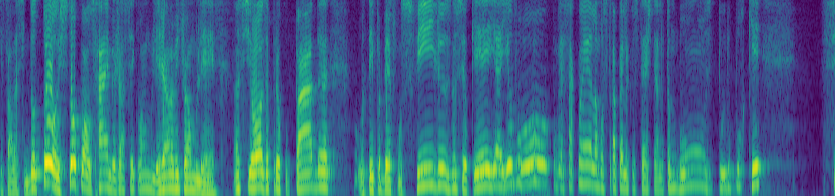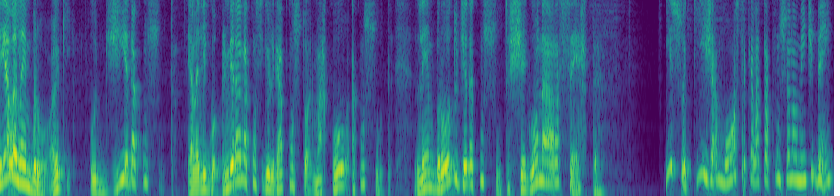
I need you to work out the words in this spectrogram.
e fala assim, doutor, estou com Alzheimer, eu já sei que é uma mulher, geralmente é uma mulher ansiosa, preocupada, tem problema com os filhos, não sei o quê, e aí eu vou conversar com ela, mostrar para ela que os testes dela estão bons e tudo, porque se ela lembrou, olha aqui, o dia da consulta, ela ligou, primeiro ela conseguiu ligar para o consultório, marcou a consulta, lembrou do dia da consulta, chegou na hora certa. Isso aqui já mostra que ela está funcionalmente bem.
